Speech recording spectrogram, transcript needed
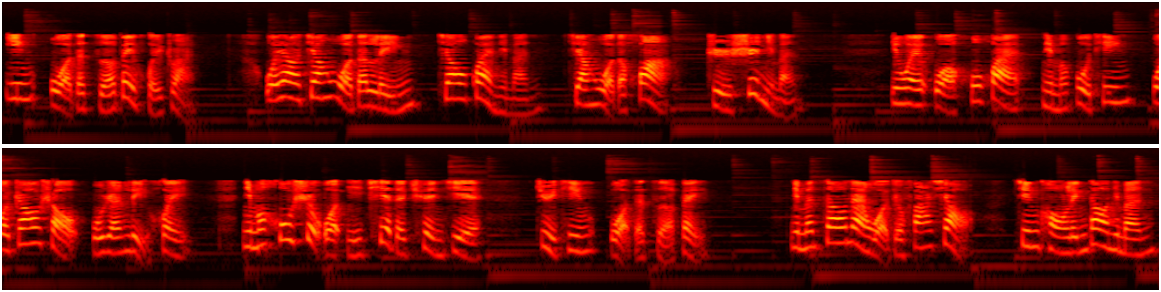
因我的责备回转，我要将我的灵浇灌你们，将我的话。”指示你们，因为我呼唤你们不听，我招手无人理会，你们忽视我一切的劝诫，拒听我的责备。你们遭难我就发笑，惊恐临到你们，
